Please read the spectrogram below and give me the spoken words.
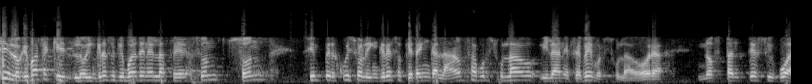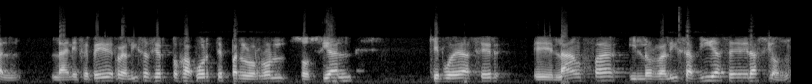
Sí, lo que pasa es que los ingresos que puede tener la federación son sin perjuicio los ingresos que tenga la ANFA por su lado y la NFP por su lado. Ahora, no obstante eso igual, la NFP realiza ciertos aportes para el rol social que puede hacer eh, la ANFA y lo realiza vía federación.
